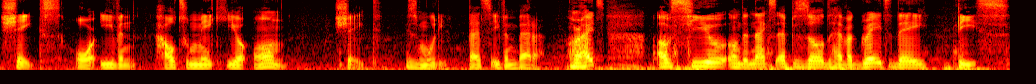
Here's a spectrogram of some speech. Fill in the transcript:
shakes or even how to make your own shake smoothie. That's even better. All right? I'll see you on the next episode. Have a great day. Peace.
